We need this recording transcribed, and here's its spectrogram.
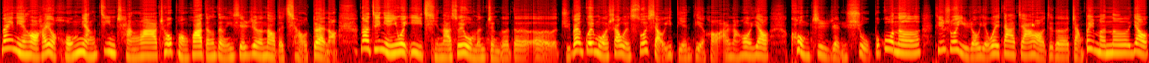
那一年哈，还有红娘进场啦、抽捧花等等一些热闹的桥段哦。那今年因为疫情啊，所以我们整个的呃举办规模稍微缩小一点点哈，然后要控制人数。不过呢，听说以柔也为大家哈，这个长辈们呢。要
